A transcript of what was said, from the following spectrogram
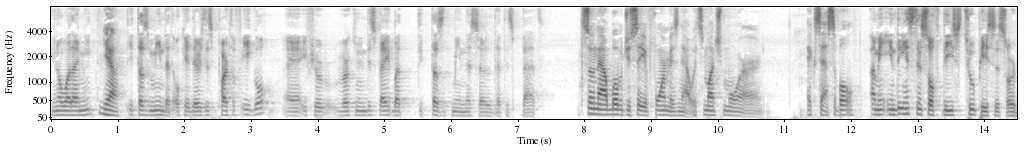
you know what I mean? Yeah. It doesn't mean that, okay, there's this part of ego uh, if you're working in this way, but it doesn't mean necessarily that it's bad. So now, what would you say your form is now? It's much more accessible. I mean, in the instance of these two pieces or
